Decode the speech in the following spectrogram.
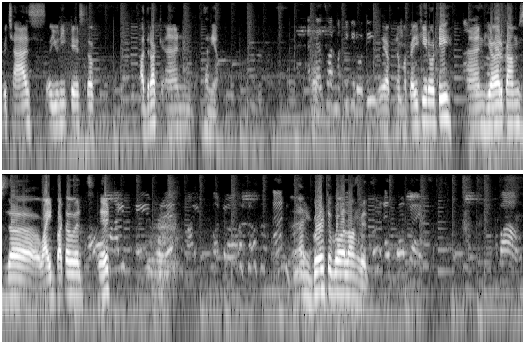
which has a unique taste of adrak and dhania. And that's our makai ki roti. Yeah, apna makai ki roti. And here comes the white butter with oh, it. And good. to go along with. As well, guys. Wow.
